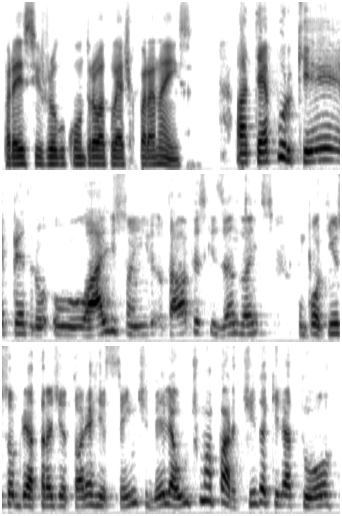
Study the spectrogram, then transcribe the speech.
para esse jogo contra o Atlético Paranaense. Até porque, Pedro, o Alisson, eu estava pesquisando antes um pouquinho sobre a trajetória recente dele, a última partida que ele atuou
